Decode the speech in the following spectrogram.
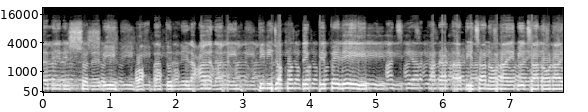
নবী, বিশ্ব নবী, রহমাতুল লিল আলামিন, তিনি যখন দেখতে পেলেন, আজকে আর কাঁটাটা বিছানো নাই বিছানো নাই,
